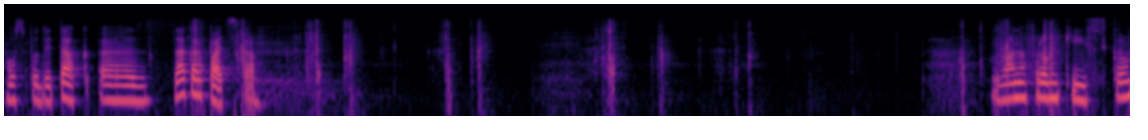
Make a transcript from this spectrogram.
Господи, так, е, Закарпатська. Івано-Франківська.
